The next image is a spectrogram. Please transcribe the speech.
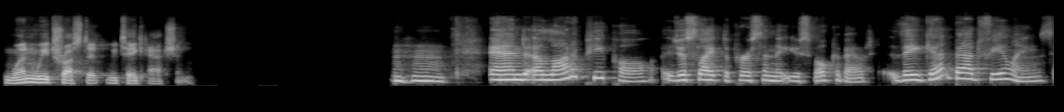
when we trust it, we take action. Mm-hmm. And a lot of people, just like the person that you spoke about, they get bad feelings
